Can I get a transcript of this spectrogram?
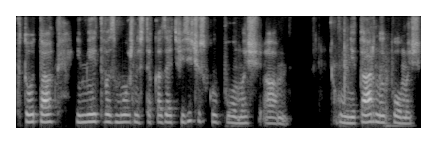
Кто-то имеет возможность оказать физическую помощь, гуманитарную помощь.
